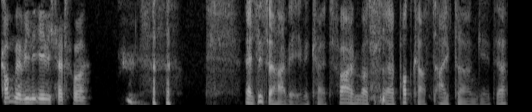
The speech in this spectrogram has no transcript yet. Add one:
kommt mir wie eine Ewigkeit vor. Es ist eine halbe Ewigkeit, vor allem was äh, Podcast-Alter angeht, ja.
